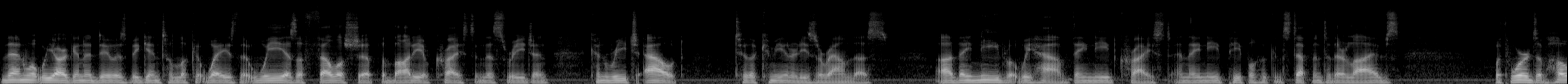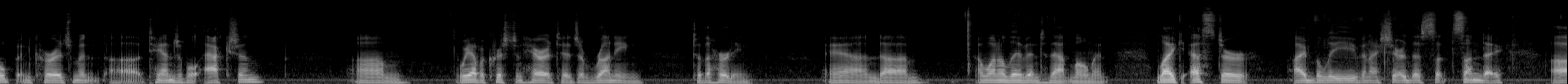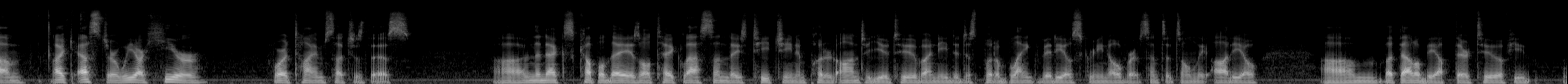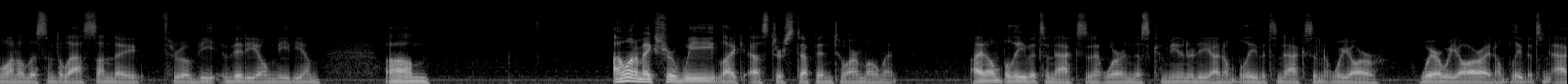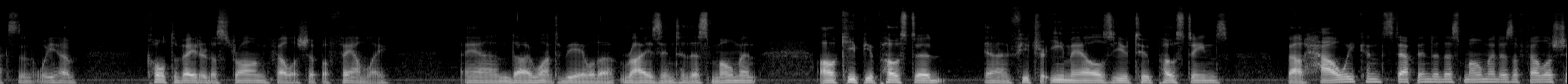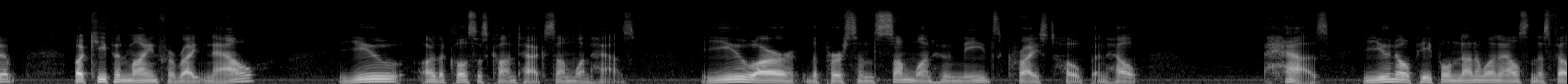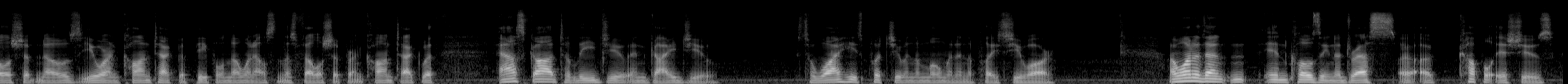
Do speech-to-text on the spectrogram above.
then what we are going to do is begin to look at ways that we as a fellowship, the body of Christ in this region, can reach out to the communities around us. Uh, they need what we have. They need Christ, and they need people who can step into their lives with words of hope, encouragement, uh, tangible action. Um, we have a Christian heritage of running to the hurting, and um, I want to live into that moment. Like Esther I believe, and I shared this Sunday, um, like Esther, we are here for a time such as this. Uh, in the next couple days, I'll take last Sunday's teaching and put it onto YouTube. I need to just put a blank video screen over it since it's only audio. Um, but that'll be up there too if you want to listen to last Sunday through a video medium. Um, I want to make sure we, like Esther, step into our moment. I don't believe it's an accident we're in this community. I don't believe it's an accident we are where we are. I don't believe it's an accident we have cultivated a strong fellowship, a family. And I want to be able to rise into this moment. I'll keep you posted in future emails, YouTube postings about how we can step into this moment as a fellowship. But keep in mind for right now, you are the closest contact someone has. You are the person someone who needs Christ, hope, and help has. You know people no one else in this fellowship knows. You are in contact with people no one else in this fellowship are in contact with. Ask God to lead you and guide you as to why He's put you in the moment and the place you are. I want to then, in closing, address a, a couple issues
